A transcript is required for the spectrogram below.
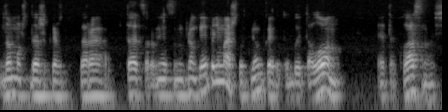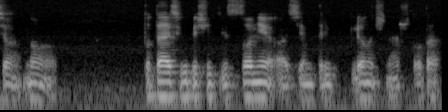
Да, может, даже каждая вторая пытается равняться на пленку. Я понимаю, что пленка это как бы эталон, это классно все, но пытаясь вытащить из Sony A7 III пленочное что-то,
